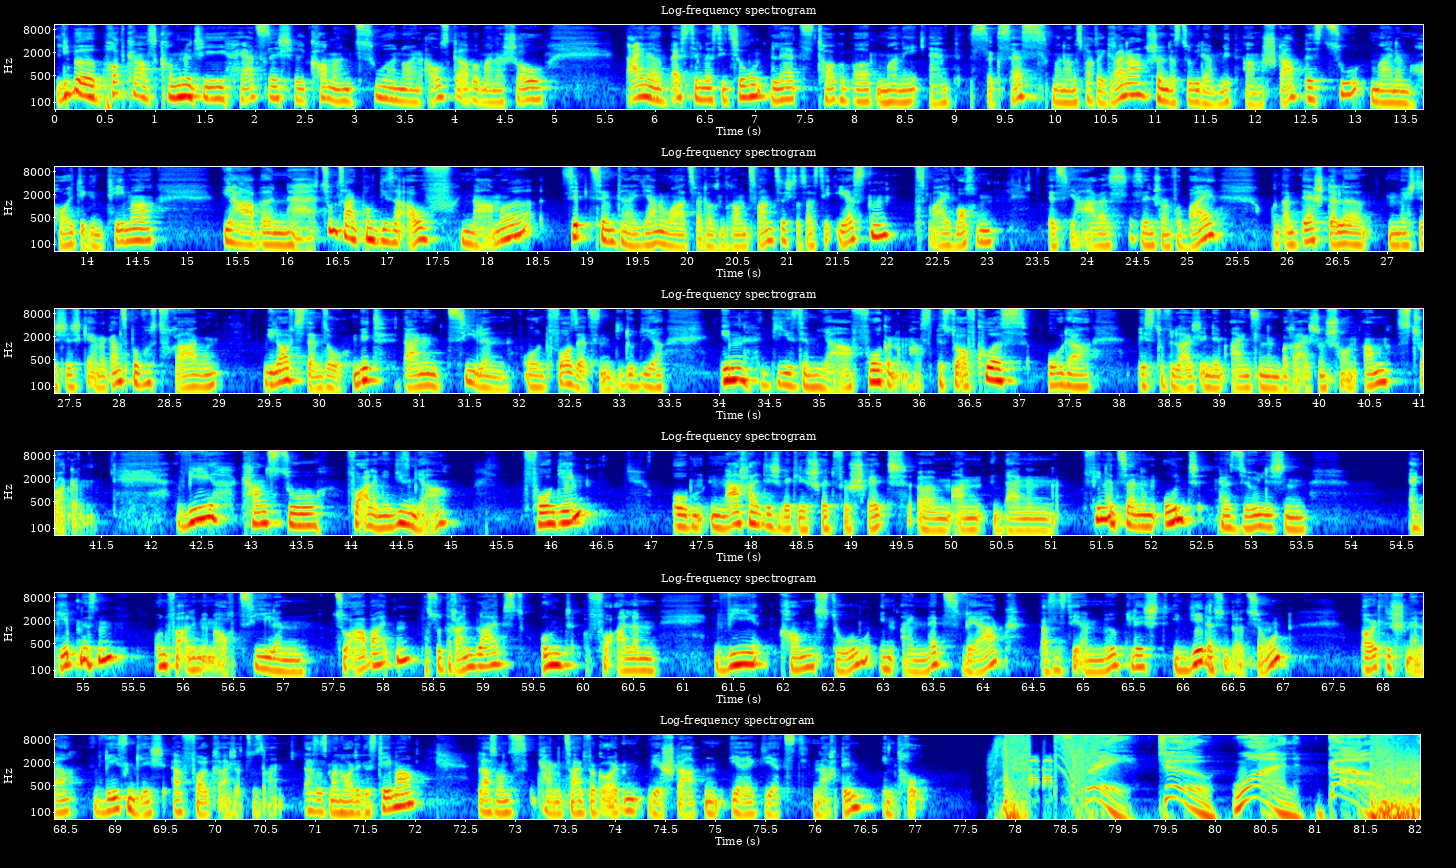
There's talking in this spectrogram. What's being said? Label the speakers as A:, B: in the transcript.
A: Liebe Podcast-Community, herzlich willkommen zur neuen Ausgabe meiner Show Deine beste Investition. Let's talk about money and success. Mein Name ist Patrick Greiner. Schön, dass du wieder mit am Start bist zu meinem heutigen Thema. Wir haben zum Zeitpunkt dieser Aufnahme 17. Januar 2023. Das heißt, die ersten zwei Wochen des Jahres sind schon vorbei. Und an der Stelle möchte ich dich gerne ganz bewusst fragen, wie läuft es denn so mit deinen Zielen und Vorsätzen, die du dir in diesem Jahr vorgenommen hast? Bist du auf Kurs oder bist du vielleicht in den einzelnen Bereichen schon am struggeln? Wie kannst du vor allem in diesem Jahr vorgehen, um nachhaltig wirklich Schritt für Schritt ähm, an deinen finanziellen und persönlichen Ergebnissen und vor allem eben auch Zielen zu arbeiten, dass du dran bleibst und vor allem, wie kommst du in ein Netzwerk, das es dir ermöglicht, in jeder Situation deutlich schneller, wesentlich erfolgreicher zu sein. Das ist mein heutiges Thema. Lass uns keine Zeit vergeuden. Wir starten direkt jetzt nach dem Intro.
B: 3, 2, 1. go.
